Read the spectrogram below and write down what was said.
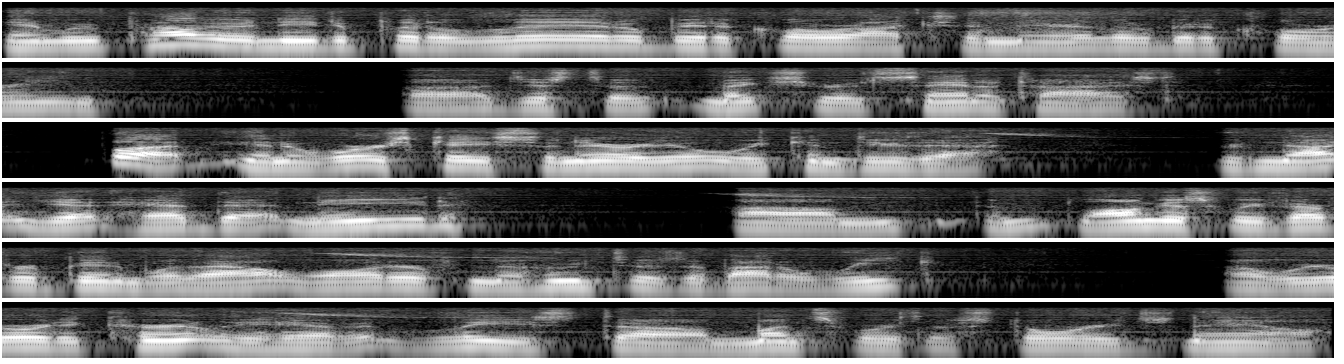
And we probably would need to put a little bit of Clorox in there, a little bit of chlorine, uh, just to make sure it's sanitized. But in a worst case scenario, we can do that. We've not yet had that need. Um, the longest we've ever been without water from the junta is about a week. Uh, we already currently have at least a uh, month's worth of storage now,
